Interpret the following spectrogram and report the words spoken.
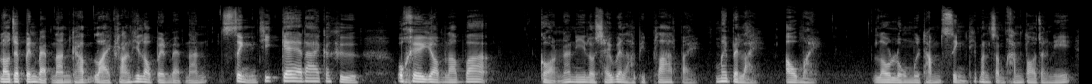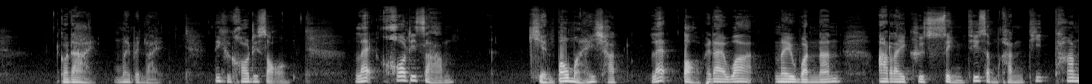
เราจะเป็นแบบนั้นครับ หลายครั้งที่เราเป็นแบบนั้น สิ่งที่แก้ได้ก็คือ โอเคยอมรับว่าก่อนหน้านี้เราใช้เวลาผิดพลาดไป ไม่เป็นไร เอาใหม่ เราลงมือทำสิ่งที่มันสำคัญต่อจากนี้ ก็ได้ไม่เป็นไร นี่คือข้อที่ 2 และข้อที่ 3 เขียนเป้าหมายให้ชัด และตอบให้ได้ว่าในวันนั้นอะไรคือสิ่งที่สำคัญที่ท่าน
